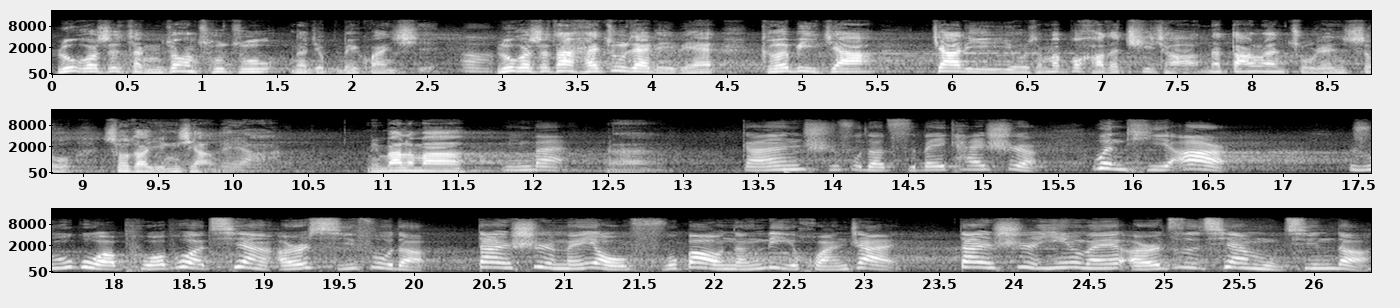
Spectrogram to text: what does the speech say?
如果是整幢出租，那就没关系。嗯如果是他还住在里边，隔壁家家里有什么不好的气场，那当然主人受受到影响的呀，明白了吗？明白。嗯，感恩师傅的慈悲开示。问题二：如果婆婆欠儿媳妇的，但是没有福报能力还债，但是因为儿子欠母亲的，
